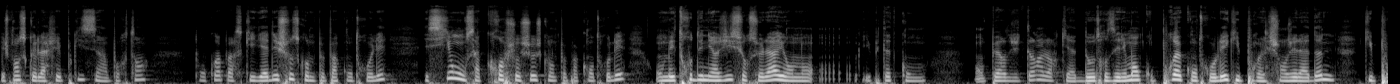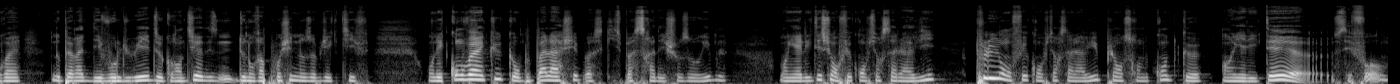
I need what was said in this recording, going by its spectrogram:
Et je pense que lâcher prise, c'est important. Pourquoi? Parce qu'il y a des choses qu'on ne peut pas contrôler. Et si on s'accroche aux choses qu'on ne peut pas contrôler, on met trop d'énergie sur cela et, on et peut-être qu'on on perd du temps alors qu'il y a d'autres éléments qu'on pourrait contrôler, qui pourraient changer la donne, qui pourraient nous permettre d'évoluer, de grandir, de nous rapprocher de nos objectifs. On est convaincu qu'on ne peut pas lâcher parce qu'il se passera des choses horribles. en réalité, si on fait confiance à la vie, plus on fait confiance à la vie, plus on se rend compte que en réalité euh, c'est faux.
